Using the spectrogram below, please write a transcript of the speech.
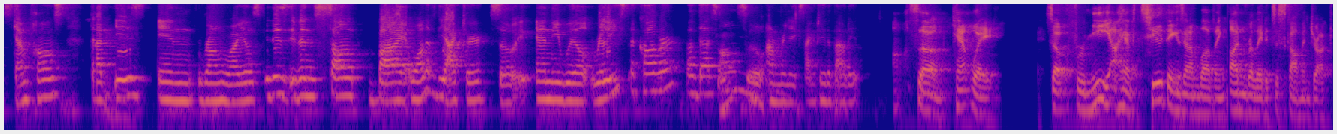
Skam France that is in Young Royals. It is even sung by one of the actor. So and he will release a cover of that song. So oh. I'm really excited about it. Awesome. Can't wait. So for me, I have two things that I'm loving unrelated to Skam and Druck.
